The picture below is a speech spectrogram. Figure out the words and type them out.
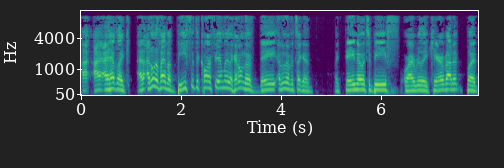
I, I have like, I, I don't know if I have a beef with the Carr family. Like, I don't know if they, I don't know if it's like a, like they know it's a beef or I really care about it, but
